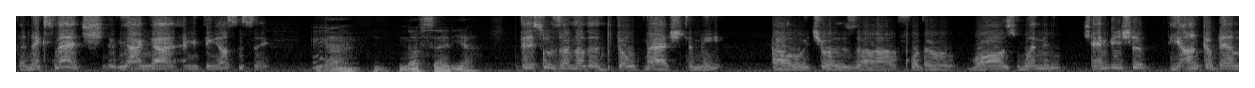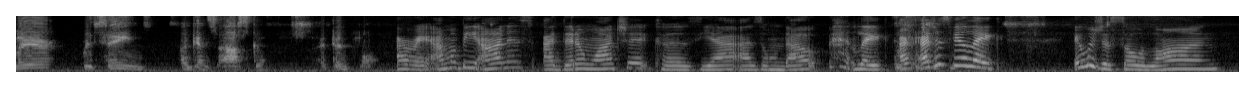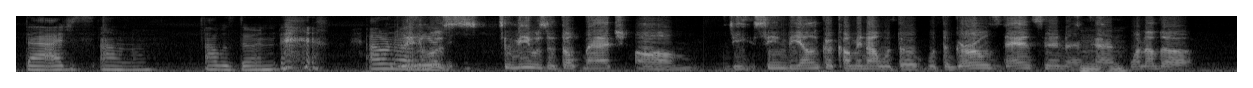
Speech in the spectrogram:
the next match. If y'all got anything else to say, Nah, enough said. Yeah. this was another dope match to me, uh, which was uh, for the Raw's Women Championship. Bianca Belair retains against Asuka at pinfall. All right, I'm gonna be honest. I didn't watch it because yeah, I zoned out. like I, I just feel like it was just so long that I just I don't know. I was done. I don't know. it any of was to me it was a dope match um the, seeing bianca coming out with the with the girls dancing and, and Mhm. one of the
